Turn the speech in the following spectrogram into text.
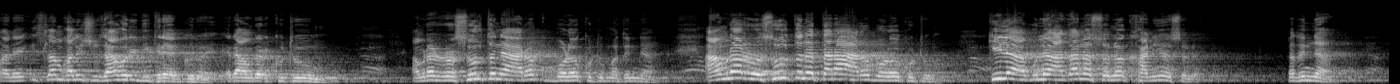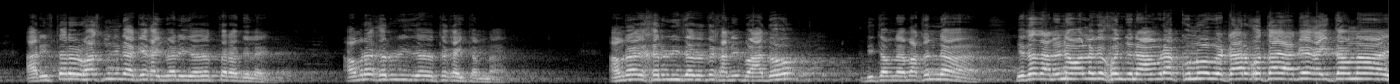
মানে ইসলাম খালি সুজা করে দিতে এক গুরু এরা আমরা কুটুম। আমরা রসুল তো না আরও বড় কুটুম মাতুন না আমরা রসুল তো না তারা আরও বড় কুটুম। কিলা বলে আজানও চলো খানিও চলো মাতুন না? আর ইফতারের পাঁচ মিনিট আগে খাইবার ইজাজত তারা দিলেন আমরা খেরুর ইজাজতে খাইতাম না। আমরা খেরুর ইজাজতে খানি বাদও দিতাম না। মাতুন না? এটা জানি না আমার লগে খঞ্জ না আমরা কোনো বেটার কথায় আগে খাইতাম নাই।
